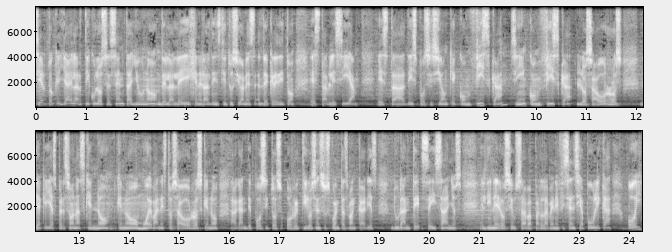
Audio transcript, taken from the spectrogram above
Cierto que ya el artículo 61 de la Ley General de Instituciones de Crédito establecía esta disposición que confisca, sí, confisca los ahorros de aquellas personas que no que no muevan estos ahorros, que no hagan depósitos o retiros en sus cuentas bancarias durante seis años. El dinero se usaba para la beneficencia pública. Hoy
